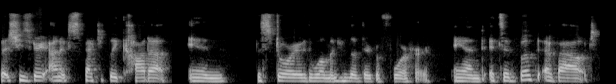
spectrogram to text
but she's very unexpectedly caught up in the story of the woman who lived there before her. And it's a book about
